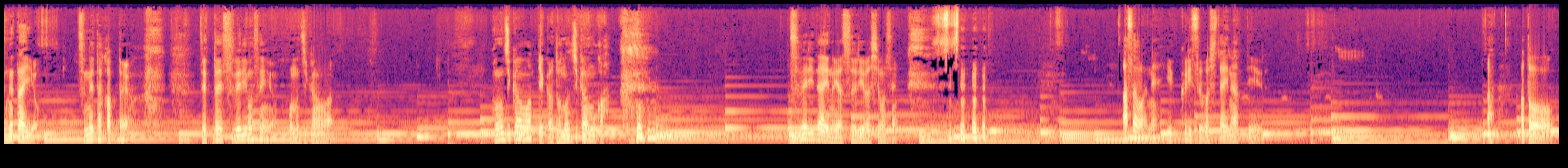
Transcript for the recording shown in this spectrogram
冷たいよ。冷たかったよ。絶対滑りませんよ、この時間は。この時間はっていうか、どの時間もか。滑り台の安売りはしません。朝はね、ゆっくり過ごしたいなっていう。あ、あと、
